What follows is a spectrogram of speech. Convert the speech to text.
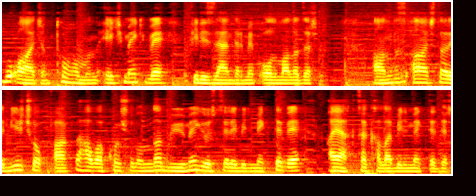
bu ağacın tohumunu ekmek ve filizlendirmek olmalıdır. Andız ağaçları birçok farklı hava koşulunda büyüme gösterebilmekte ve ayakta kalabilmektedir.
